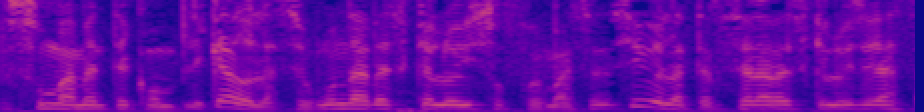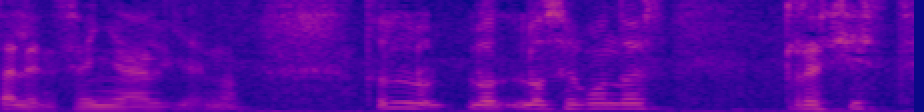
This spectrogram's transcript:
sumamente complicado. La segunda vez que lo hizo fue más sencillo, y la tercera vez que lo hizo ya hasta le enseña a alguien, ¿no? Entonces lo segundo es, resiste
